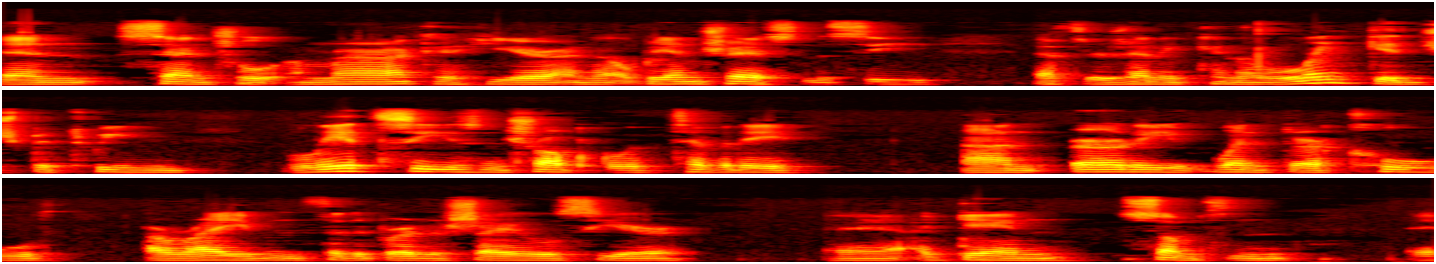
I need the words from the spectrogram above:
in Central America here. And it'll be interesting to see if there's any kind of linkage between late season tropical activity and early winter cold arriving for the British Isles here. Uh, again, something uh,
